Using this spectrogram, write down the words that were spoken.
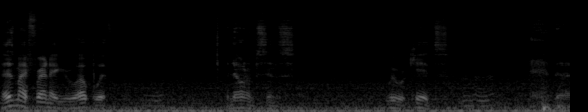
this is my friend I grew up with. Mm-hmm. I've known him since we were kids, Mhm. and uh,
